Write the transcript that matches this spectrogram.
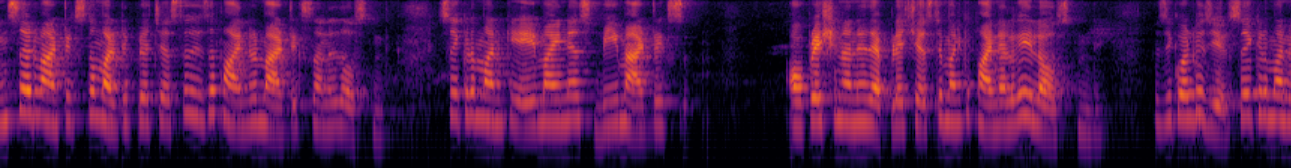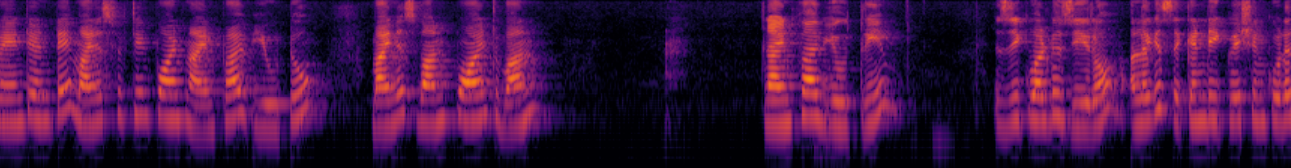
ఇన్సైడ్ మ్యాట్రిక్స్తో మల్టిప్లై చేస్తే దిస్ ద ఫైనల్ మ్యాట్రిక్స్ అనేది వస్తుంది. సో ఇక్కడ మనకి A minus B matrix operation అనేది అప్లై చేస్తే మనకి ఫైనల్గా ఇలా వస్తుంది. Is equal to zero so ఇక్కడ మనం ఏంటి అంటే minus fifteen point nine five U two minus one point one nine five U three is equal to zero అలాగే సెకండ్ ఈక్వేషన్ కూడా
